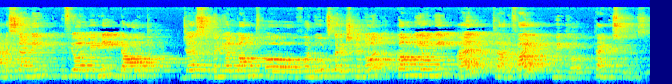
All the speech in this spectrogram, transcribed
understanding if you all any doubt just when you all come for notes correction and all come near me I clarify with your thank you students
